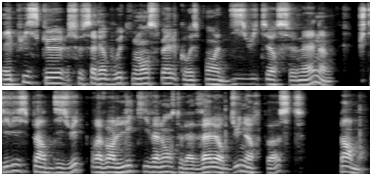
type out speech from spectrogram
Et puisque ce salaire brut mensuel correspond à 18 heures semaine, je divise par 18 pour avoir l'équivalence de la valeur d'une heure poste par mois.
